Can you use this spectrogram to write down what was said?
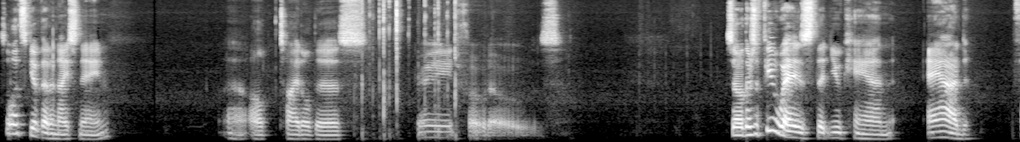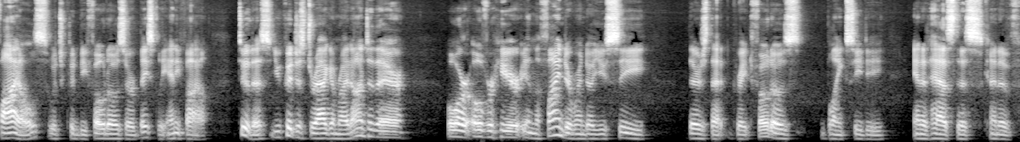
So let's give that a nice name. Uh, I'll title this Great Photos. So there's a few ways that you can add files, which could be photos or basically any file, to this. You could just drag them right onto there, or over here in the Finder window you see there's that Great Photos blank CD, and it has this kind of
